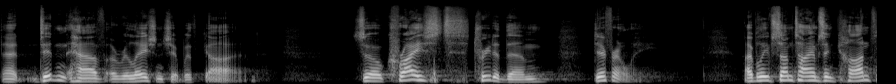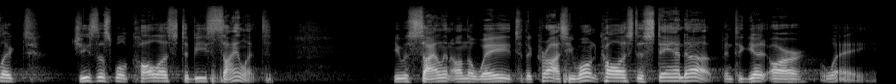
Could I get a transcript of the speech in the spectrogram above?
that didn't have a relationship with God. So Christ treated them differently. I believe sometimes in conflict, Jesus will call us to be silent he was silent on the way to the cross. He won't call us to stand up and to get our way.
